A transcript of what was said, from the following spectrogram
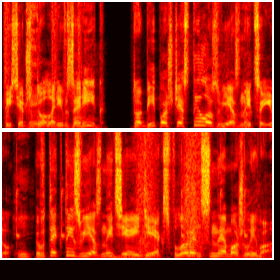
тисяч доларів за рік. Тобі пощастило з в'язницею. Втекти з в'язниці ADX Флоренс неможливо.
